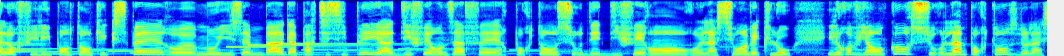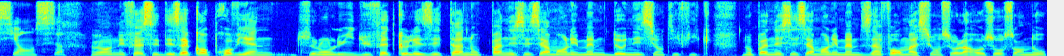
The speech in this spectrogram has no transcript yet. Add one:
Alors Philippe, en tant qu'expert, euh, Moïse Mbag a participé à différentes affaires portant sur des différentes relations avec l'eau. Il revient encore sur l'importance de la science. En effet, ces désaccords proviennent, selon lui, du fait que les États n'ont pas nécessairement les mêmes données scientifiques, n'ont pas nécessairement les mêmes informations sur la ressource en eau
